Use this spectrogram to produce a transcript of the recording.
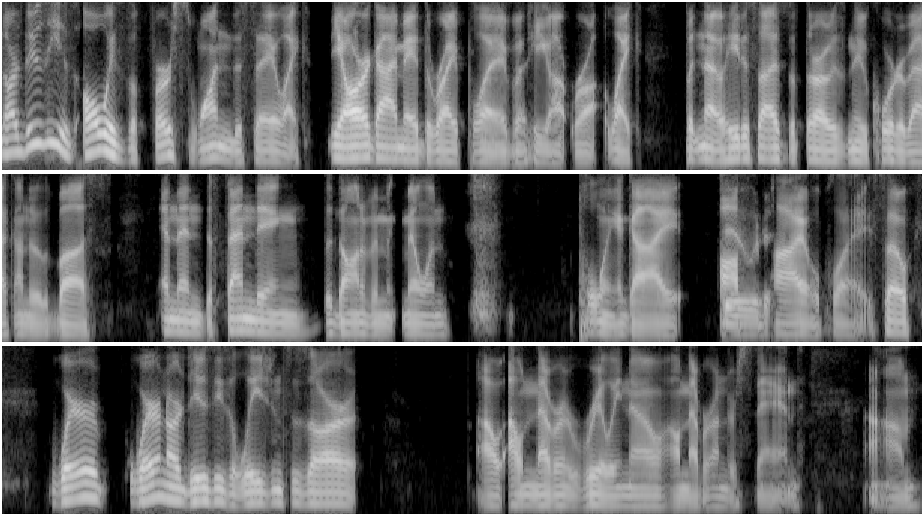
Narduzzi is always the first one to say, like, yeah, our guy made the right play, but he got wrong. Like, but no, he decides to throw his new quarterback under the bus and then defending the Donovan McMillan pulling a guy off the pile play. So where where Narduzzi's allegiances are, I'll I'll never really know. I'll never understand. Um,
